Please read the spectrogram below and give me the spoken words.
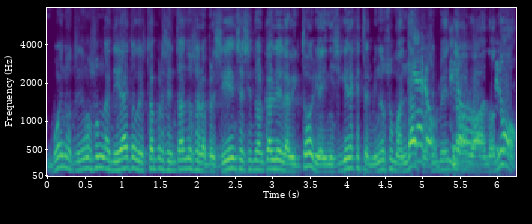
Bueno, tenemos un candidato que está presentándose a la presidencia siendo alcalde de la Victoria y ni siquiera es que terminó su mandato, simplemente lo abandonó.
